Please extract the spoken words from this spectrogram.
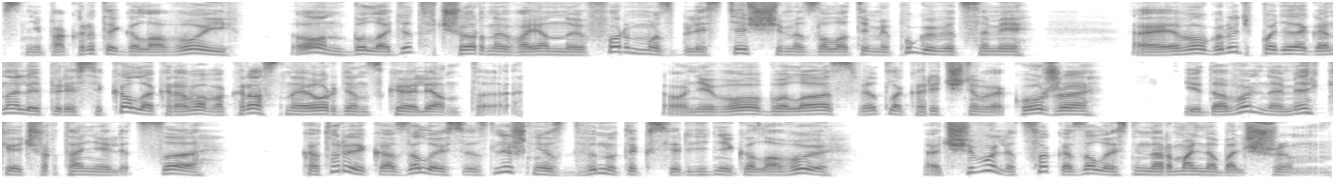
С непокрытой головой он был одет в черную военную форму с блестящими золотыми пуговицами, а его грудь по диагонали пересекала кроваво-красная орденская лента. У него была светло-коричневая кожа и довольно мягкие очертания лица, который, казалось, излишне сдвинуты к середине головы, отчего лицо казалось ненормально большим.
